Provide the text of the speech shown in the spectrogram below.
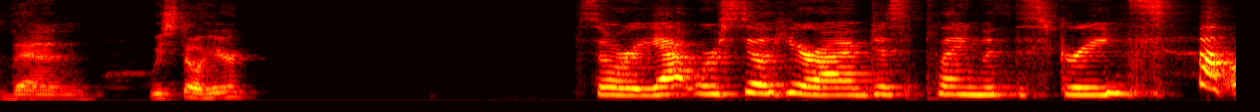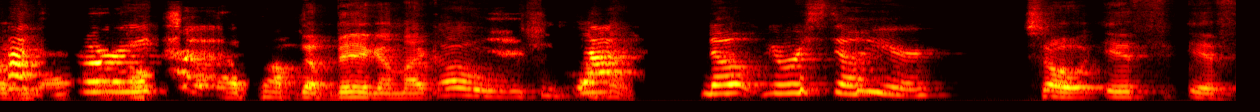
then we still here? Sorry, yeah, we're still here. I'm just playing with the screens. Okay. Sorry. Oh, I popped up big. I'm like, oh, she's yeah. No, we're still here. So if if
